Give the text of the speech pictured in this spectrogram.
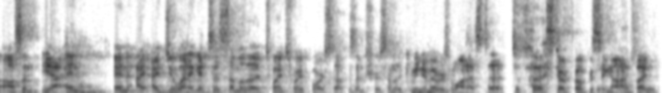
Awesome. Yeah, and and I, I do want to get to some of the 2024 stuff, as I'm sure some of the community members want us to to start focusing on. Absolutely. But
